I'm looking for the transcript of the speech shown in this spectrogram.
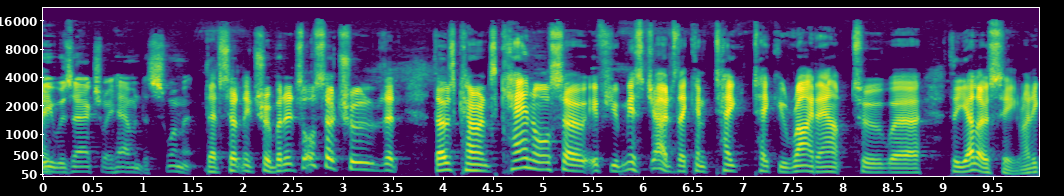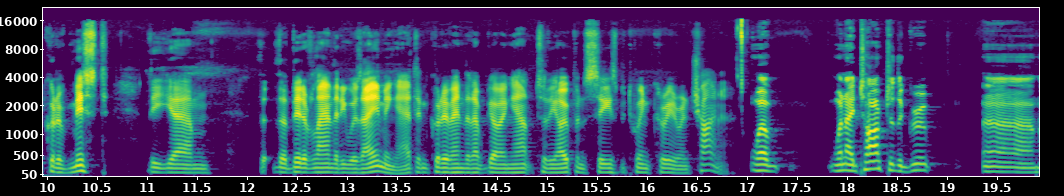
he was actually having to swim it. That's certainly true, but it's also true that those currents can also, if you misjudge, they can take take you right out to uh, the Yellow Sea. Right, he could have missed the, um, the the bit of land that he was aiming at, and could have ended up going out to the open seas between Korea and China. Well, when I talked to the group uh,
